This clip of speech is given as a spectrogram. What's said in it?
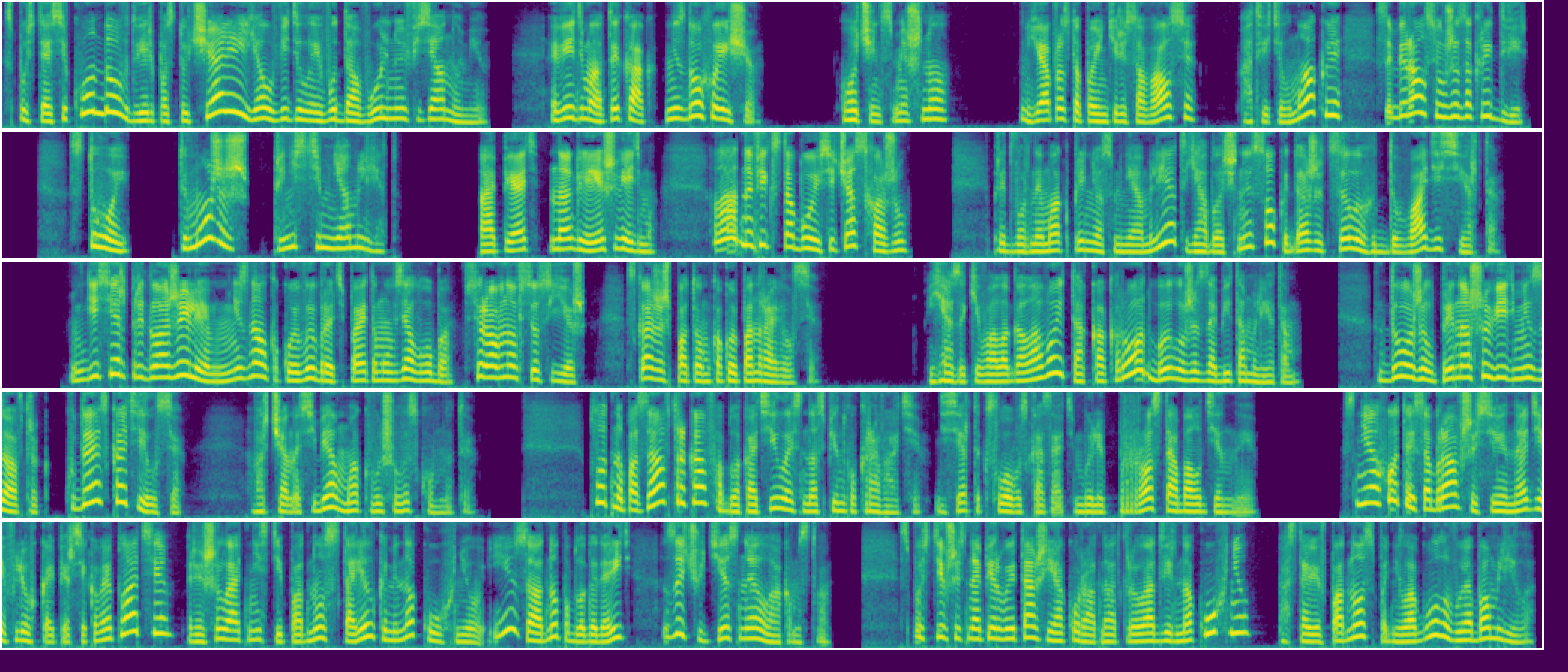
Спустя секунду в дверь постучали, и я увидела его довольную физиономию. «Ведьма, ты как, не сдохла еще? «Очень смешно». «Я просто поинтересовался», — ответил Мак и собирался уже закрыть дверь. «Стой, ты можешь принести мне омлет?» «Опять наглеешь, ведьма. Ладно, фиг с тобой, сейчас схожу». Придворный маг принес мне омлет, яблочный сок и даже целых два десерта. Десерт предложили, не знал, какой выбрать, поэтому взял оба. Все равно все съешь. Скажешь потом, какой понравился». Я закивала головой, так как рот был уже забит омлетом. «Дожил, приношу ведьме завтрак. Куда я скатился?» Ворча на себя, маг вышел из комнаты. Плотно позавтракав, облокотилась на спинку кровати. Десерты, к слову сказать, были просто обалденные. С неохотой собравшись и надев легкое персиковое платье, решила отнести поднос с тарелками на кухню и заодно поблагодарить за чудесное лакомство. Спустившись на первый этаж, я аккуратно открыла дверь на кухню, поставив поднос, подняла голову и обомлела.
